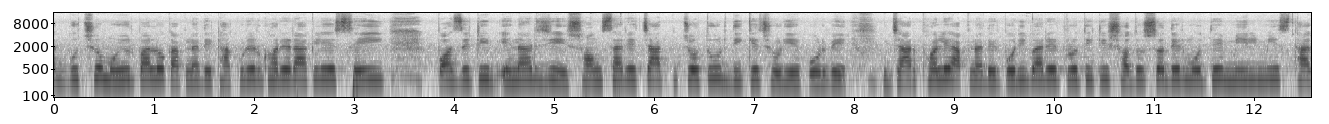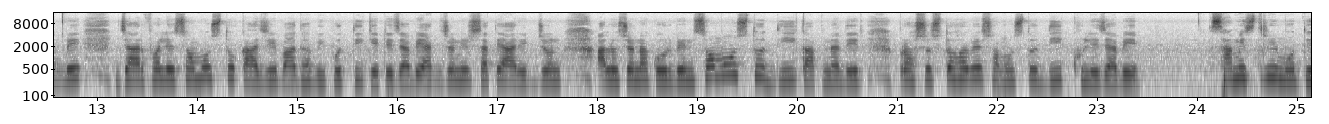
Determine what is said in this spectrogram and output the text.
একগুচ্ছ ময়ূর পালক আপনাদের ঠাকুরের ঘরে রাখলে সেই পজিটিভ এনার্জি সংসারে চার চতুর্দিকে ছড়িয়ে পড়বে, যার ফলে আপনাদের পরিবারের প্রতিটি সদস্যদের মধ্যে মিলমিশ থাকবে, যার ফলে সমস্ত কাজে বাধা বিপত্তি কেটে যাবে। একজনের সাথে আরেকজন আলোচনা করবেন, সমস্ত দিক আপনাদের প্রশস্ত হবে, সমস্ত দিক খুলে যাবে। স্বামী স্ত্রীর মধ্যে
